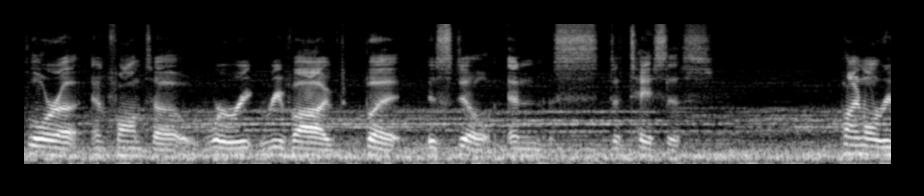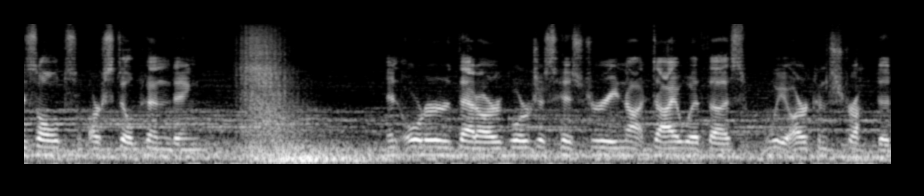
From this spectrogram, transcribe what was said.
Flora and Fauna were re revived, but is still in stasis. Final results are still pending. In order that our gorgeous history not die with us, we are constructed.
